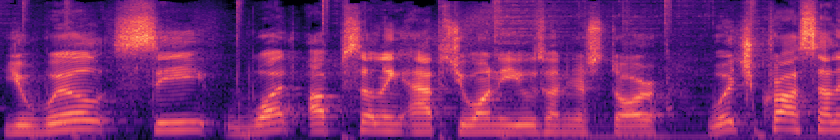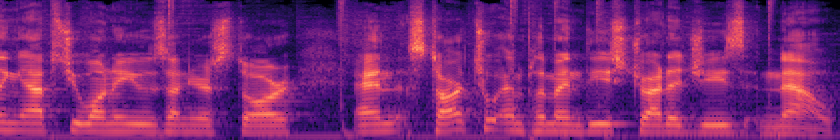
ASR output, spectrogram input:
you will see what upselling apps you want to use on your store, which cross-selling apps you want to use on your store, and start to implement these strategies now.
